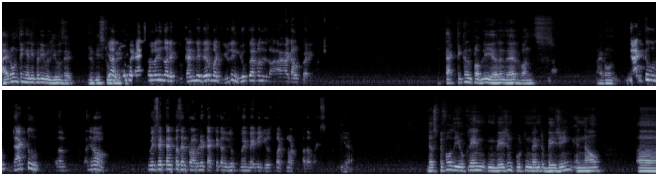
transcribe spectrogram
I don't think anybody will use it. It will be stupid. Yeah, nuke attack submarines are, can be there, but using nuke weapons, I, I doubt very much. Tactical, probably here and there once. I don't. That too, that too, uh, you know, we'll say 10% probably tactical nuke may, may be used, but not otherwise. Yeah. Just before the Ukraine invasion, Putin went to Beijing, and now uh,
